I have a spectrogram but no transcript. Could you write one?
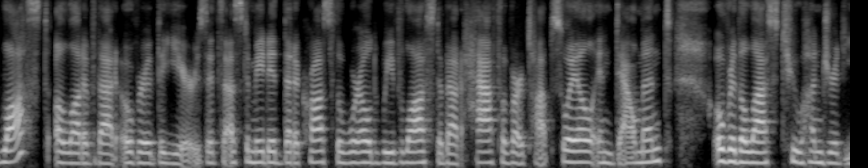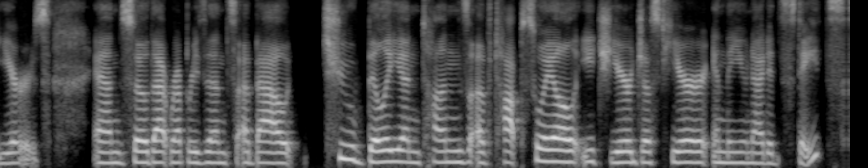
lost a lot of that over the years. It's estimated that across the world, we've lost about half of our topsoil endowment over the last 200 years. And so that represents about 2 billion tons of topsoil each year just here in the United States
